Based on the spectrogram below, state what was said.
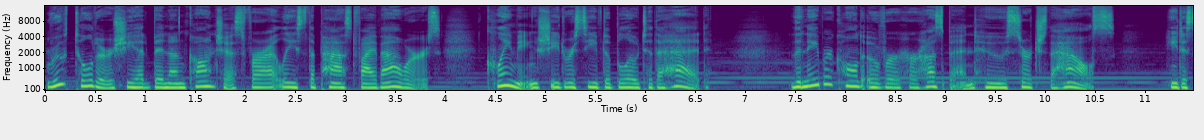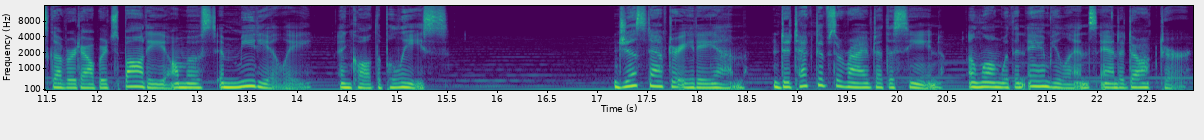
Ruth told her she had been unconscious for at least the past five hours, claiming she'd received a blow to the head. The neighbor called over her husband, who searched the house. He discovered Albert's body almost immediately and called the police. Just after 8 a.m., detectives arrived at the scene, along with an ambulance and a doctor.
